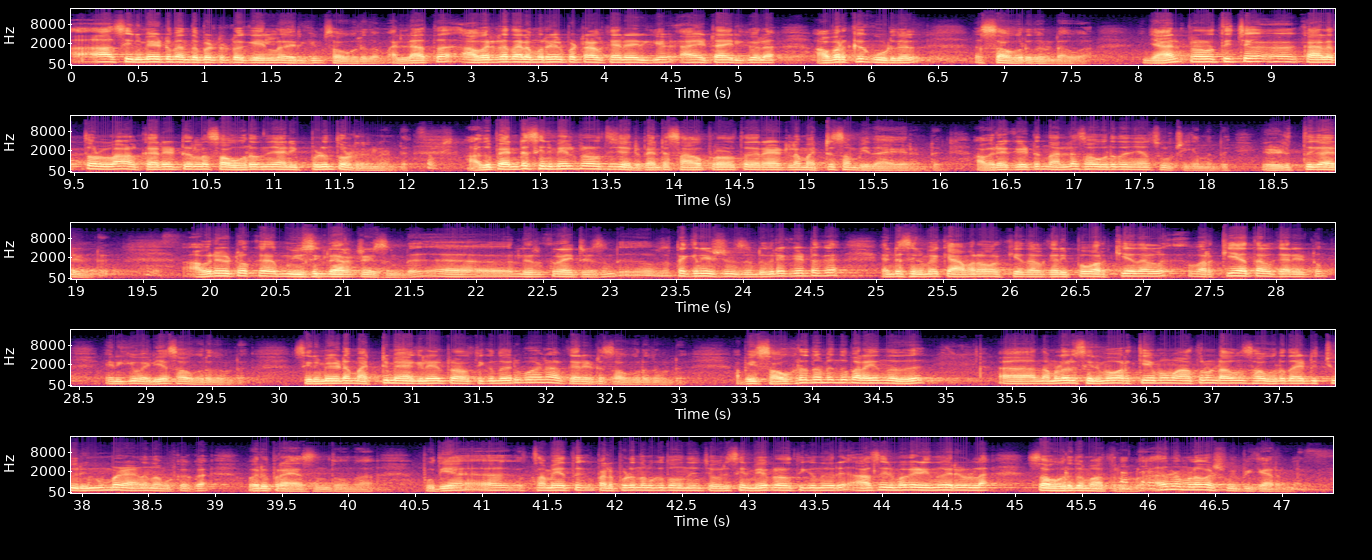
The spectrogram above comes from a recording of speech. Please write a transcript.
ആ സിനിമയായിട്ട് ബന്ധപ്പെട്ടിട്ടൊക്കെ ഉള്ളതായിരിക്കും സൗഹൃദം. അല്ലാത്ത അവരുടെ തലമുറയിൽപ്പെട്ട ആൾക്കാരായിരിക്കും ആയിട്ടായിരിക്കുമല്ലോ അവർക്ക് കൂടുതൽ സൗഹൃദം ഉണ്ടാവുക. ഞാൻ പ്രവർത്തിച്ച കാലത്തുള്ള ആൾക്കാരായിട്ടുള്ള സൗഹൃദം ഞാൻ ഇപ്പോഴും തുടരുന്നുണ്ട്. അതിപ്പോൾ എന്റെ സിനിമയിൽ പ്രവർത്തിച്ചവരും ഇപ്പോൾ എന്റെ സഹപ്രവർത്തകരായിട്ടുള്ള മറ്റ് സംവിധായകരുണ്ട്. അവരൊക്കെ ആയിട്ട് നല്ല സൗഹൃദം ഞാൻ സൂക്ഷിക്കുന്നുണ്ട്. എഴുത്തുകാരുണ്ട്. അവരായിട്ടൊക്കെ മ്യൂസിക് ഡയറക്ടേഴ്സ് ഉണ്ട് ലിറിക് റൈറ്റേഴ്സ് ഉണ്ട് ടെക്നീഷ്യൻസ് ഉണ്ട്. ഇവരൊക്കെ ആയിട്ടൊക്കെ എന്റെ സിനിമ ക്യാമറ വർക്ക് ചെയ്ത ആൾക്കാർ ഇപ്പോൾ വർക്ക് ചെയ്ത വർക്ക് ചെയ്യാത്ത ആൾക്കാരായിട്ടും എനിക്ക് വലിയ സൗഹൃദമുണ്ട്. സിനിമയുടെ മറ്റ് മേഖലയിൽ പ്രവർത്തിക്കുന്ന ഒരുപാട് ആൾക്കാരായിട്ട് സൗഹൃദമുണ്ട്. അപ്പോൾ ഈ സൗഹൃദം എന്ന് പറയുന്നത് നമ്മളൊരു സിനിമ വർക്ക് ചെയ്യുമ്പോൾ മാത്രം ഉണ്ടാകുന്ന സൗഹൃദമായിട്ട് ചുരുങ്ങുമ്പോഴാണ് നമുക്കൊക്കെ ഒരു പ്രയാസം തോന്നുക. പുതിയ സമയത്ത് പലപ്പോഴും നമുക്ക് തോന്നുന്നത് ഒരു സിനിമയിൽ പ്രവർത്തിക്കുന്നവർ ആ സിനിമ കഴിയുന്നവരെയുള്ള സൗഹൃദം മാത്രമേ ഉള്ളൂ. അത് നമ്മളെ വിഷമിപ്പിക്കാറുണ്ട്.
